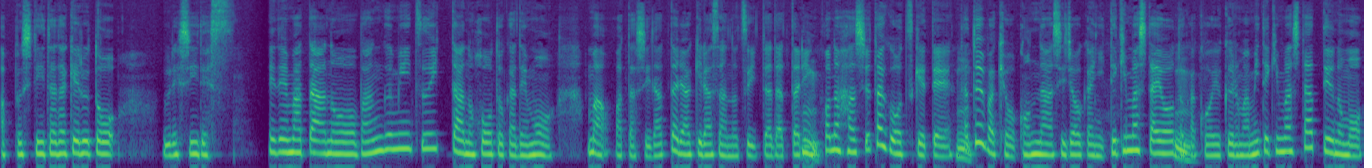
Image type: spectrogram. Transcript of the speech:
アップしていただけると嬉しいです。ででまたあの番組ツイッターの方とかでも、まあ、私だったりあきらさんのツイッターだったり、うんこのハッシュタグをつけてうん例えば今日こんな試乗会に行ってきましたよとか、うんこういう車見てきましたっていうのも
